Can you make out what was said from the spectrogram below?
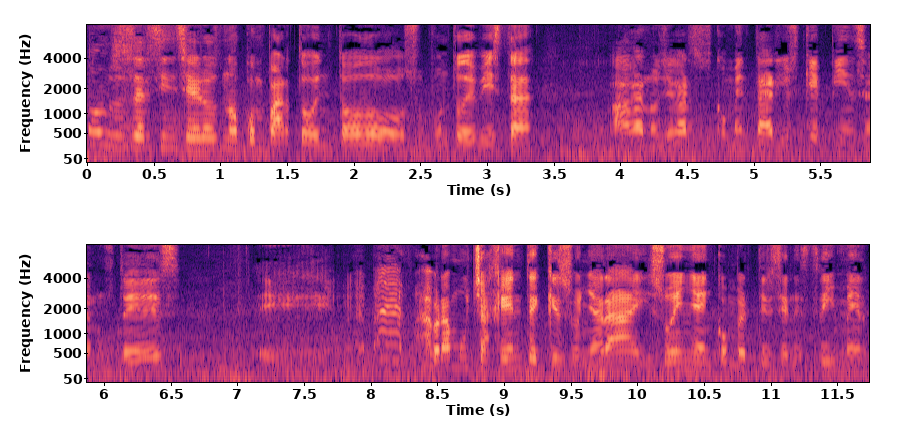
vamos a ser sinceros, no comparto en todo su punto de vista. Háganos llegar sus comentarios, qué piensan ustedes. Eh, habrá mucha gente que soñará y sueña en convertirse en streamer.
